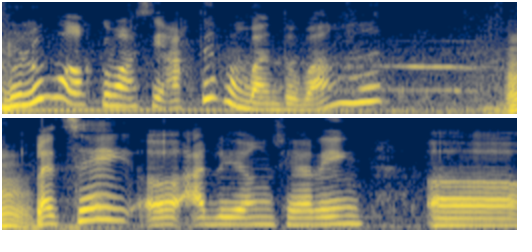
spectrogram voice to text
dulu waktu masih aktif membantu banget. Hmm. Let's say eh, ada yang sharing eh,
